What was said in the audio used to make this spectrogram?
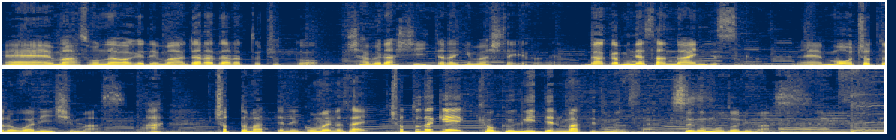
えー、まあそんなわけで、まあだらだらとちょっと喋らせていただきましたけどね。なんか皆さんないんですか？ね、もうちょっとで終わりにします。あ、ちょっと待ってね、ごめんなさい。ちょっとだけ曲聴いて待っててください。すぐ戻ります。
